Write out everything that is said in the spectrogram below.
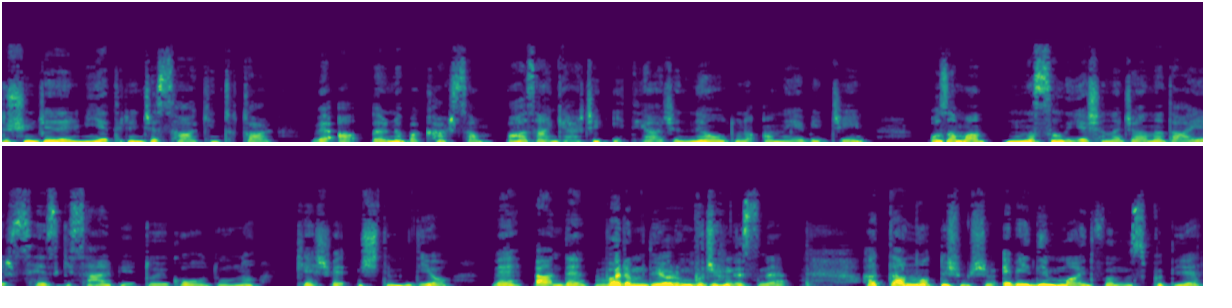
Düşüncelerimi yeterince sakin tutar ve altlarına bakarsam bazen gerçek ihtiyacın ne olduğunu anlayabileceğim, o zaman nasıl yaşanacağına dair sezgisel bir duygu olduğunu keşfetmiştim diyor ve ben de varım diyorum bu cümlesine. Hatta not düşmüşüm ebedi mindfulness bu diye.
